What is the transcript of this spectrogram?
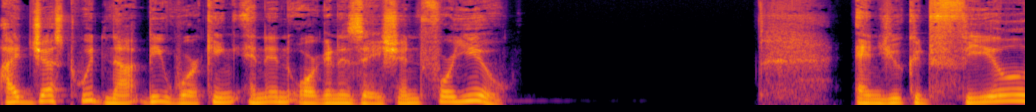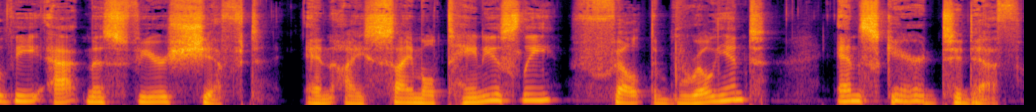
I just would not be working in an organization for you. And you could feel the atmosphere shift, and I simultaneously felt brilliant and scared to death.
